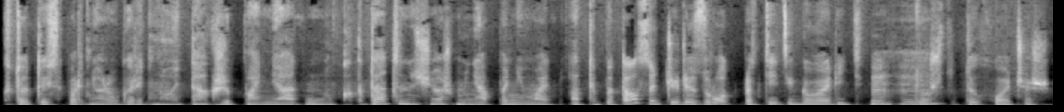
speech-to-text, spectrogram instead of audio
кто-то из партнеров говорит, ну и так же понятно, ну когда ты начнешь меня понимать? А ты пытался через рот, простите, говорить угу. то, что ты хочешь?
